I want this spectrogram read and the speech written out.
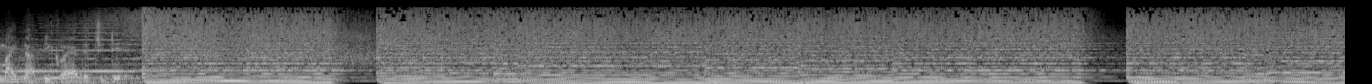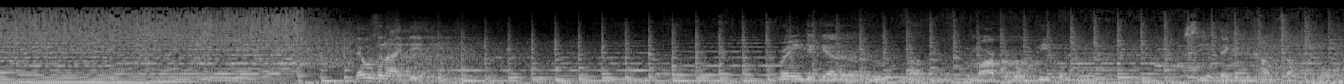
might not be glad that you did. There was an idea to bring together a group of remarkable people, see if they could become something more.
